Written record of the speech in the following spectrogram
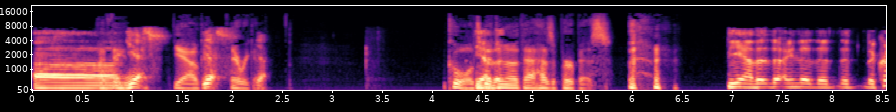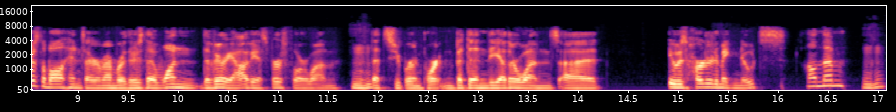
Uh, think- yes. Yeah. Okay. Yes. There we go. Yeah. Cool. It's Yeah, good that- to know that, that has a purpose. Yeah, the the, I mean, the the the the crystal ball hints I remember. There's the one, the very obvious first floor one Mhm. that's super important. But then the other ones, uh, it was harder to make notes on them Mhm.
